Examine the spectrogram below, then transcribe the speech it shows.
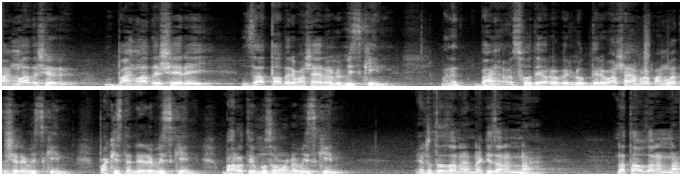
বাংলাদেশের বাংলাদেশের এই যা তাদের ভাষায় এরা হলো মিসকিন। মানে সৌদি আরবের লোকদের ভাষায় আমরা বাংলাদেশের মিসকিন, পাকিস্তানের মিসকিন, ভারতীয় মুসলমানরা মিসকিন। এটা তো জানেন নাকি জানেন না? না, তাও জানেন না।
